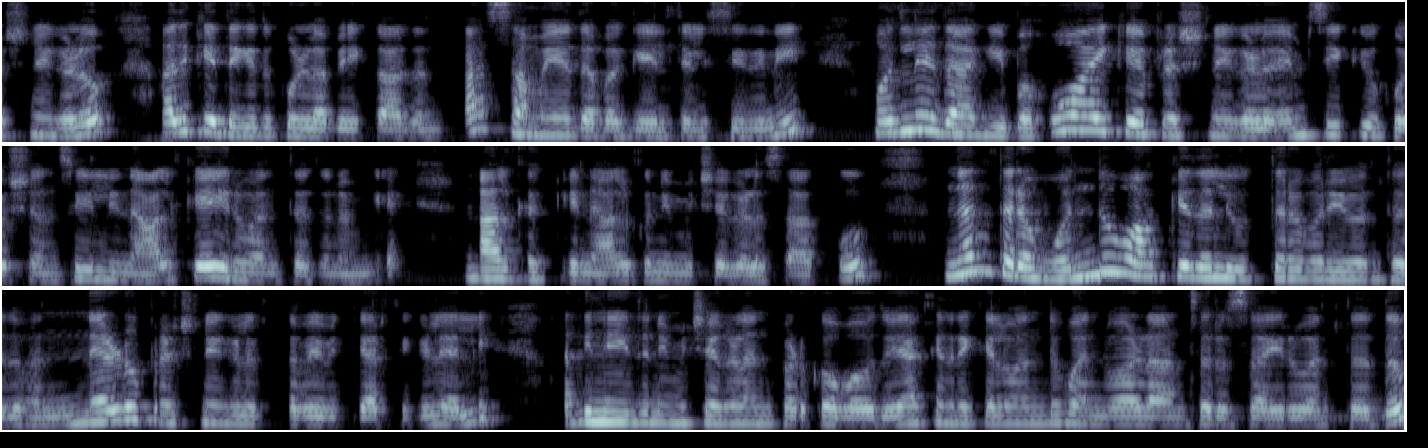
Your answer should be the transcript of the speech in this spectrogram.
ಪ್ರಶ್ನೆಗಳು ಅದಕ್ಕೆ ತೆಗೆದುಕೊಳ್ಳಬೇಕಾದಂತ ಸಮಯದ ಬಗ್ಗೆ ಇಲ್ಲಿ ತಿಳಿಸಿದೀನಿ ಮೊದಲನೇದಾಗಿ ಬಹು ಆಯ್ಕೆ ಪ್ರಶ್ನೆಗಳು ಎಂ ಸಿ ಕ್ಯೂ ಕ್ವಶನ್ಸ್ ಇಲ್ಲಿ ನಾಲ್ಕೇ ಇರುವಂತದ್ದು ನಮ್ಗೆ. ನಾಲ್ಕಕ್ಕೆ ನಾಲ್ಕು ನಿಮಿಷಗಳು ಸಾಕು. ನಂತರ ಒಂದು ವಾಕ್ಯದಲ್ಲಿ ಉತ್ತರ ಬರೆಯುವಂತದ್ದು ಹನ್ನೆರಡು ಪ್ರಶ್ನೆಗಳಿರ್ತವೆ ವಿದ್ಯಾರ್ಥಿಗಳೇ, ಅಲ್ಲಿ ಹದಿನೈದು ನಿಮಿಷಗಳನ್ನು ಪಡ್ಕೋಬಹುದು. ಯಾಕಂದ್ರೆ ಕೆಲವೊಂದು ಒನ್ ವರ್ಡ್ ಆನ್ಸರ್ ಸಹ ಇರುವಂತದ್ದು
